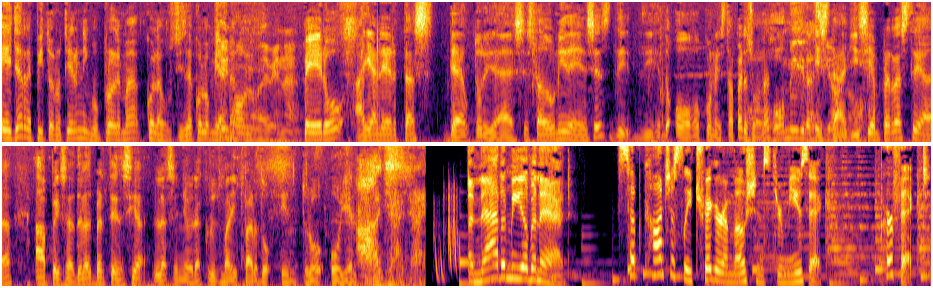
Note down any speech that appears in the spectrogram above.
Ella, repito, no tiene ningún problema con la justicia colombiana. Sí, no, no debe nada. Pero hay alertas de autoridades estadounidenses di- diciendo, ojo con esta persona. Ojo, migración, Está allí ojo. siempre rastreada. A pesar de la advertencia, la señora Cruz Mari Pardo entró hoy al Ay, país. ay, ay. Anatomy of an ad. Subconsciously trigger emotions through music. Perfect.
